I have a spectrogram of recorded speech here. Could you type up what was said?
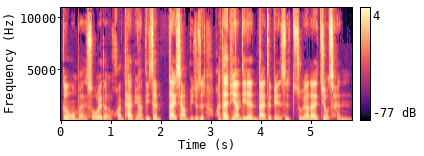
跟我们所谓的环太平洋地震带相比，就是环太平洋地震带这边是主要在九成，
